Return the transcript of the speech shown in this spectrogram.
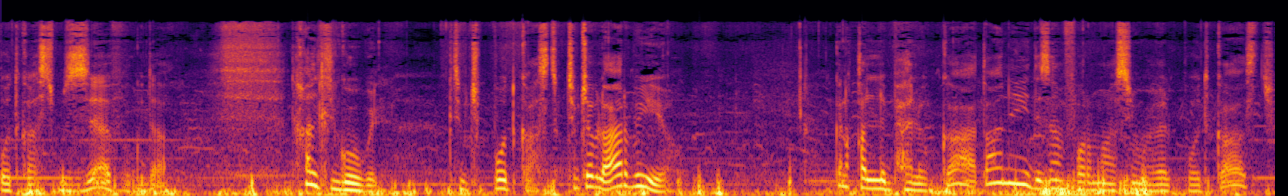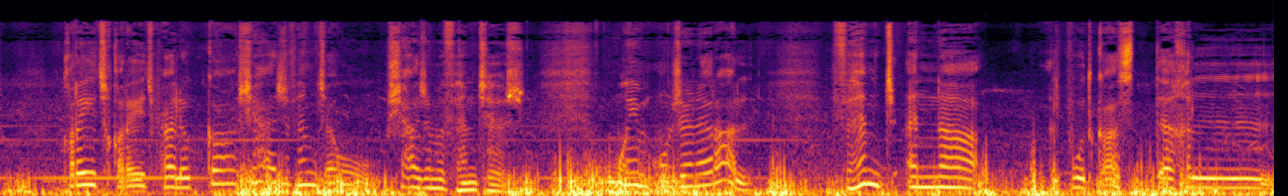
بودكاست بزاف وكذا دخلت لجوجل كتبت بودكاست كتبتها بالعربية. كنقلب بحال هكا عطاني des informations على البودكاست. قريت قريت بحال هكا شي حاجة فهمتها وشي حاجة ما فهمتهاش. المهم en général فهمت أن البودكاست داخل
